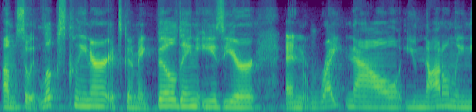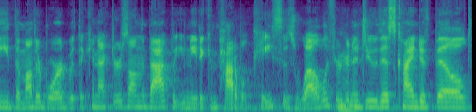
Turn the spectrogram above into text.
Um, so it looks cleaner, it's going to make building easier. And right now, you not only need the motherboard with the connectors on the back, but you need a compatible case as well if you're going to do this kind of build.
